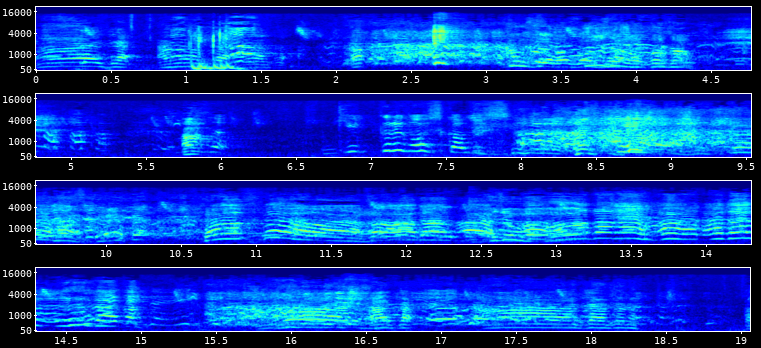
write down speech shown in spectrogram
はい、じゃあ、あの、あ、どうしたの、どうしたの、お母さん。あ、ぎっくり腰かもしれない。大丈夫あ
